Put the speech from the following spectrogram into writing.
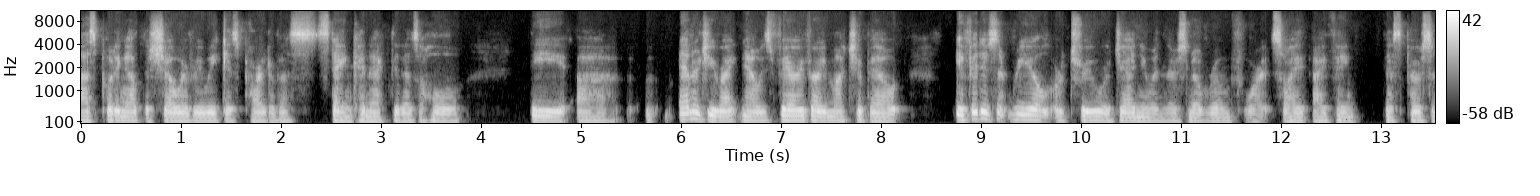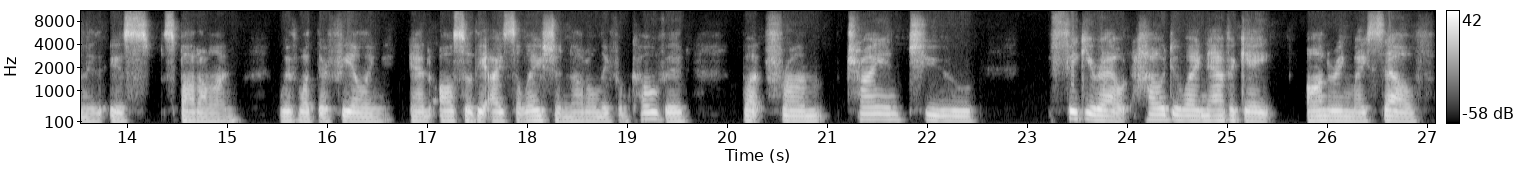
us putting out the show every week is part of us staying connected as a whole. The uh, energy right now is very, very much about if it isn't real or true or genuine, there's no room for it. So I, I think this person is, is spot on with what they're feeling and also the isolation, not only from COVID, but from trying to figure out how do I navigate honoring myself,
